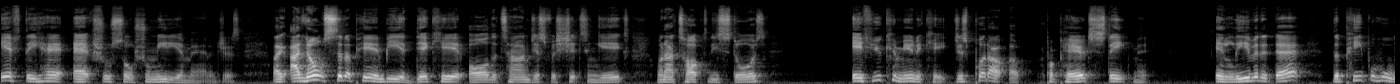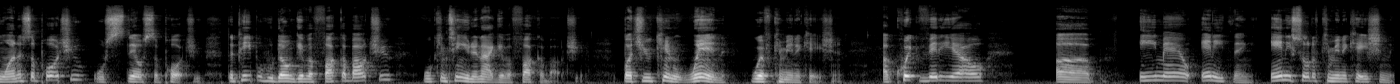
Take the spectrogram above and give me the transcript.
if they had actual social media managers. Like I don't sit up here and be a dickhead all the time just for shits and gigs when I talk to these stores. If you communicate, just put out a prepared statement and leave it at that. The people who want to support you will still support you. The people who don't give a fuck about you will continue to not give a fuck about you. But you can win with communication. A quick video, uh, email, anything, any sort of communication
